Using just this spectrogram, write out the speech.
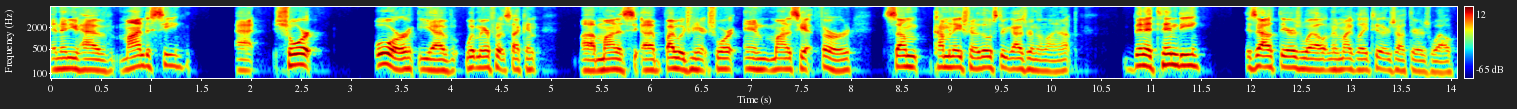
and then you have Mondesi at short, or you have Whit Merrifield at second, uh, Mondesi, uh, Jr. at short, and Mondesi at third. Some combination of those three guys are in the lineup. Benintendi is out there as well, and then Michael A. Taylor's out there as well.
